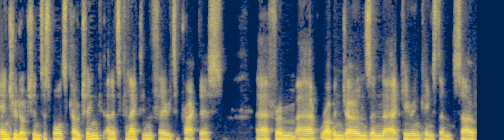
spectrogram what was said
introduction to sports coaching, and it's connecting the theory to practice uh, from uh, Robyn Jones and uh, Kieran Kingston. So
